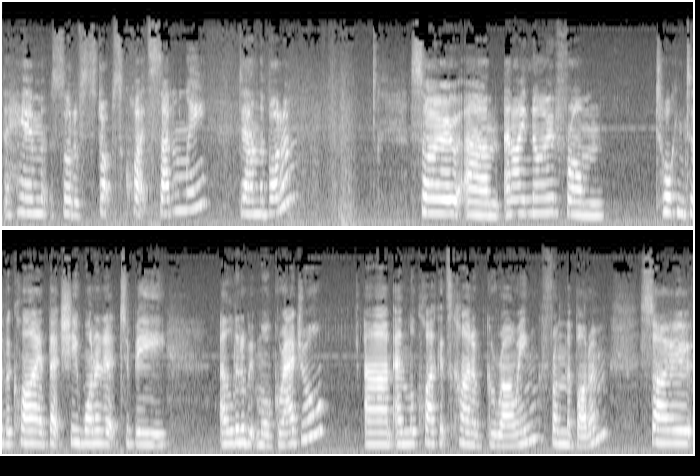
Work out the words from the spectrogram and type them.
the hem sort of stops quite suddenly down the bottom. So, um, and I know from talking to the client that she wanted it to be a little bit more gradual um, and look like it's kind of growing from the bottom. So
